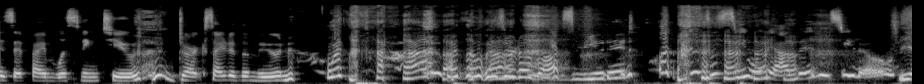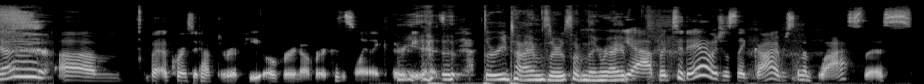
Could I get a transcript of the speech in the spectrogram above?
as if I'm listening to Dark Side of the Moon with with the Wizard of Oz muted to see what happens, you know. Yeah. Um but of course it'd have to repeat over and over because it's only like 30 minutes. three times or something right? Yeah but today i was just like god i'm just gonna blast this.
